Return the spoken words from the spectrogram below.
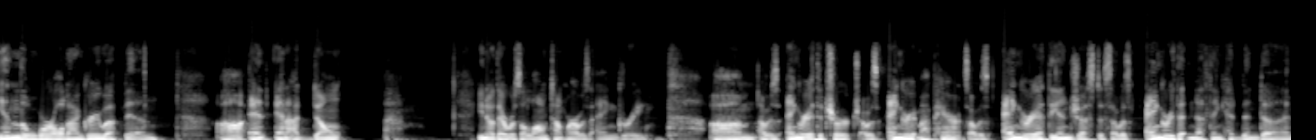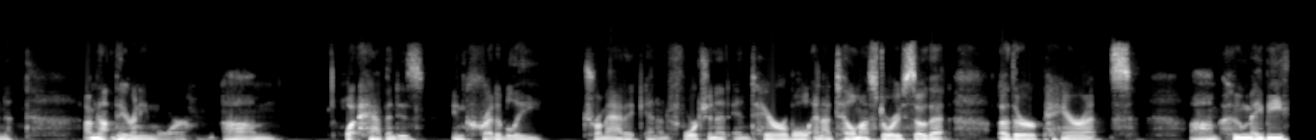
in the world I grew up in, uh, and, and I don't, you know, there was a long time where I was angry. Um, I was angry at the church. I was angry at my parents. I was angry at the injustice. I was angry that nothing had been done. I'm not there anymore. Um, what happened is incredibly traumatic and unfortunate and terrible. And I tell my story so that other parents um, who maybe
